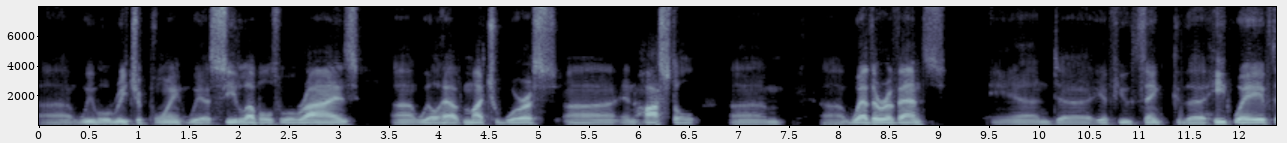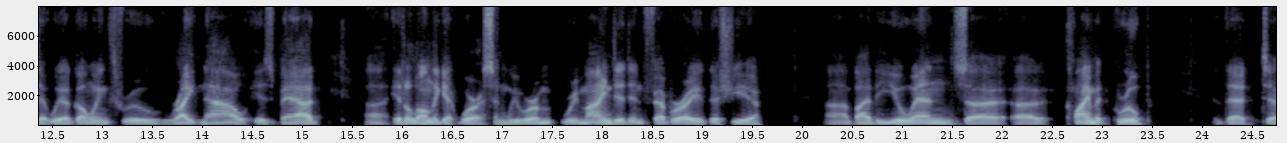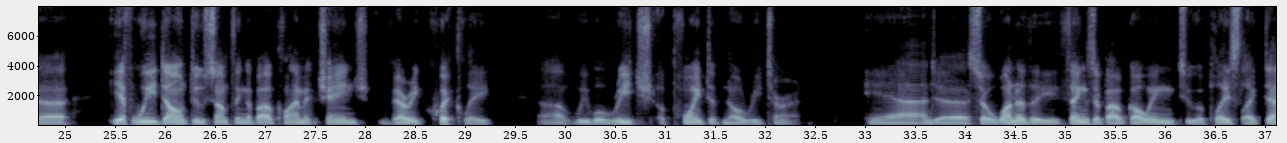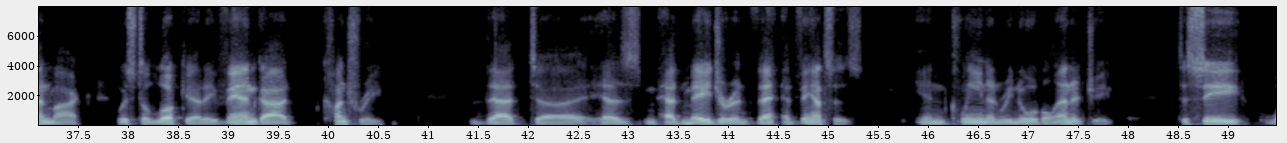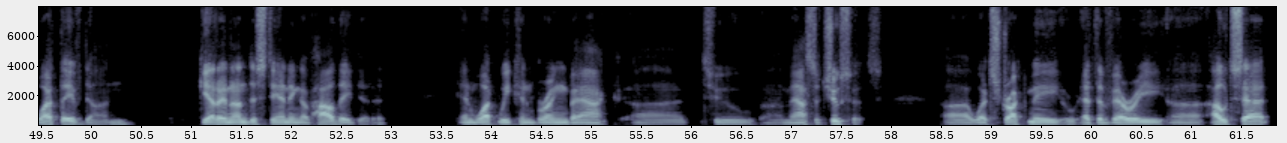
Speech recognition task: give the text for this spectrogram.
uh, we will reach a point where sea levels will rise. we'll have much worse and hostile um, weather events. And uh, if you think the heat wave that we are going through right now is bad, uh, it'll only get worse. And we were reminded in February this year uh, by the UN's uh, uh, climate group that uh, if we don't do something about climate change very quickly, we will reach a point of no return. And so, one of the things about going to a place like Denmark was to look at a vanguard country that uh, has had major adv- advances in clean and renewable energy to see what they've done, get an understanding of how they did it, and what we can bring back uh, to uh, Massachusetts. Uh, what struck me at the very uh, outset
